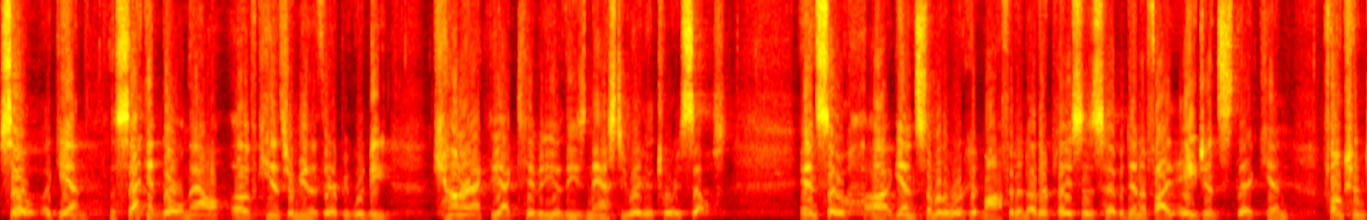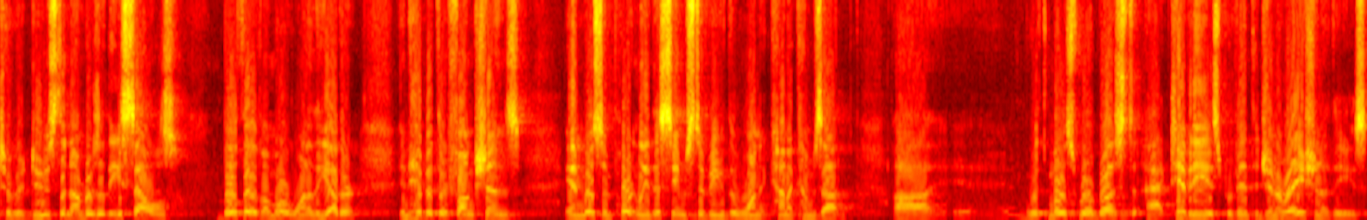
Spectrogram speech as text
So again, the second goal now of cancer immunotherapy would be counteract the activity of these nasty regulatory cells. And so, uh, again, some of the work at Moffitt and other places have identified agents that can function to reduce the numbers of these cells both of them or one or the other, inhibit their functions, and most importantly, this seems to be the one that kind of comes out uh, with most robust activity is prevent the generation of these,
